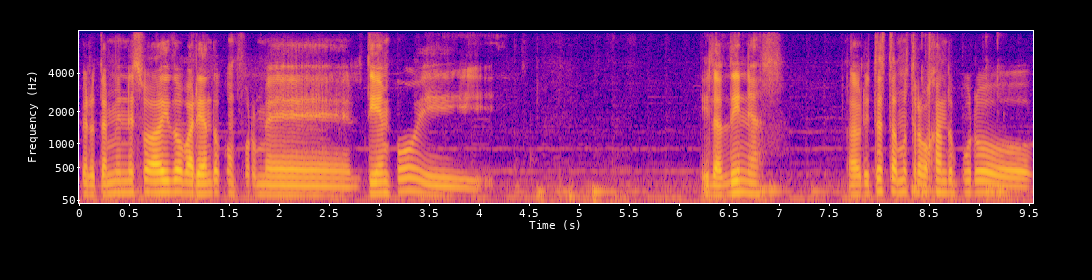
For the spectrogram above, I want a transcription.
Pero también eso ha ido variando conforme el tiempo y y las líneas. Ahorita estamos trabajando puro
